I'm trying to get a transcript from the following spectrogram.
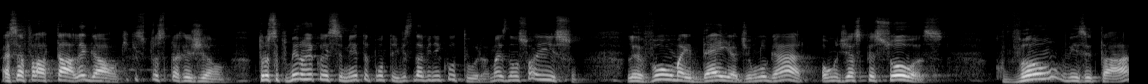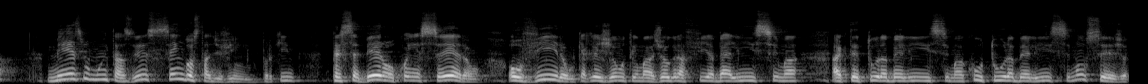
Aí você vai falar, tá, legal, o que isso trouxe para a região? Trouxe primeiro reconhecimento do ponto de vista da vinicultura, mas não só isso. Levou uma ideia de um lugar onde as pessoas vão visitar, mesmo muitas vezes sem gostar de vinho, porque perceberam, conheceram, ouviram que a região tem uma geografia belíssima, arquitetura belíssima, cultura belíssima, ou seja,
